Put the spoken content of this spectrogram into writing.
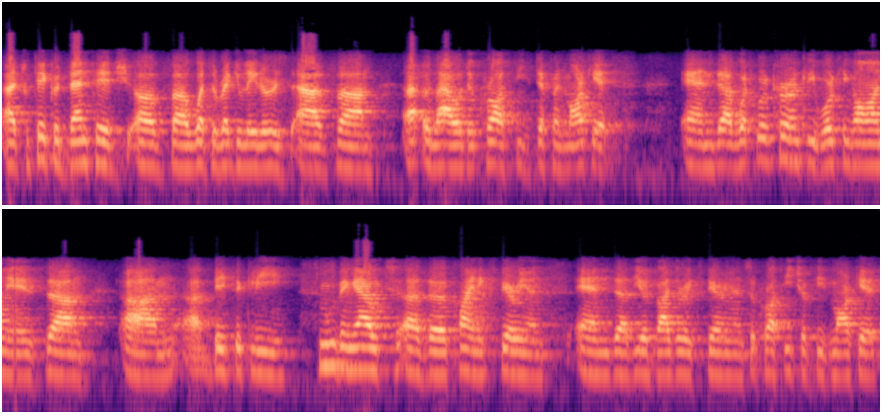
uh to take advantage of what the regulators have allowed across these different markets. And uh, what we're currently working on is um, um, uh, basically smoothing out uh, the client experience and the advisor experience across each of these markets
